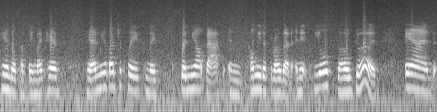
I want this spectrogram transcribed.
handle something, my parents hand me a bunch of plates and they send me out back and tell me to throw them, and it feels so good. And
